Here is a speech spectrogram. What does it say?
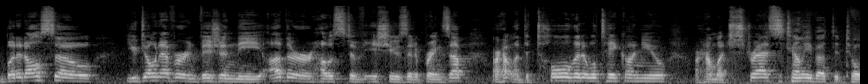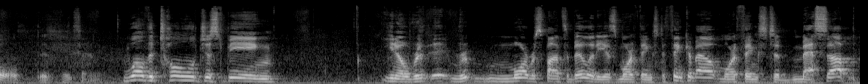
but it also you don't ever envision the other host of issues that it brings up, or how, the toll that it will take on you, or how much stress. Tell me about the toll that it takes on you. Well, the toll just being, you know, re- re- more responsibility is more things to think about, more things to mess up,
